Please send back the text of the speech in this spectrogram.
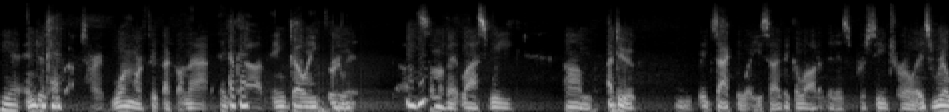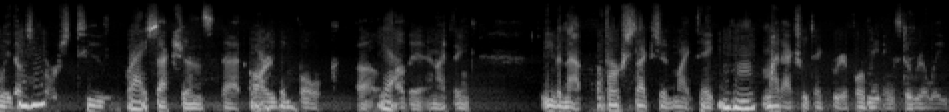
Yeah, and just, Okay. I'm sorry, one more feedback on that. I think, Okay. uh, in going through it, uh, Mhm. some of it last week, um, I do exactly what you said. I think a lot of it is procedural. It's really those Mhm. first two Right. sections that are the bulk of, Yeah. of it. And I think even that first section might take, hmm might actually take three or four meetings to really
